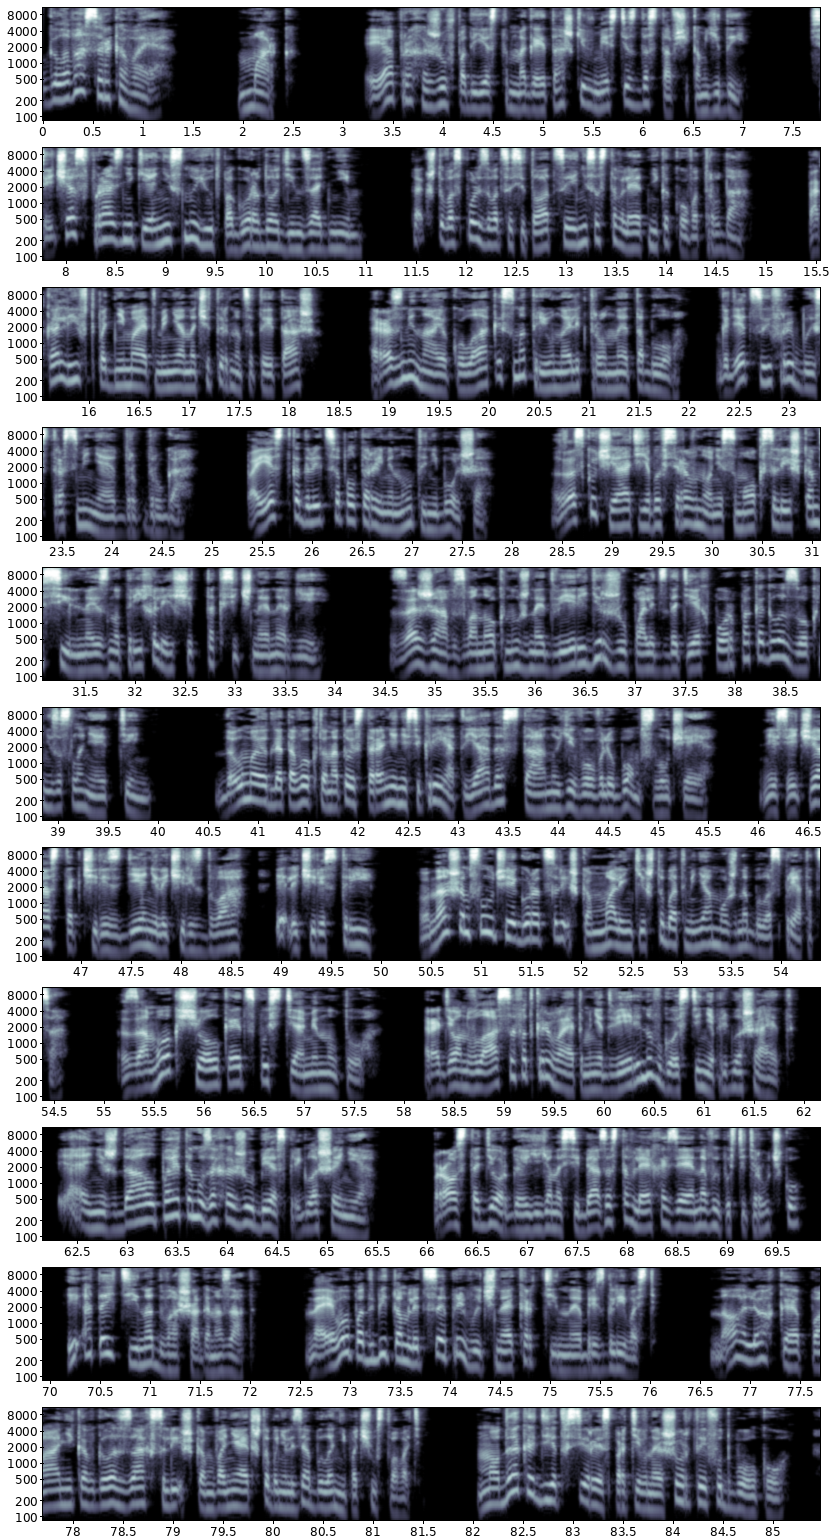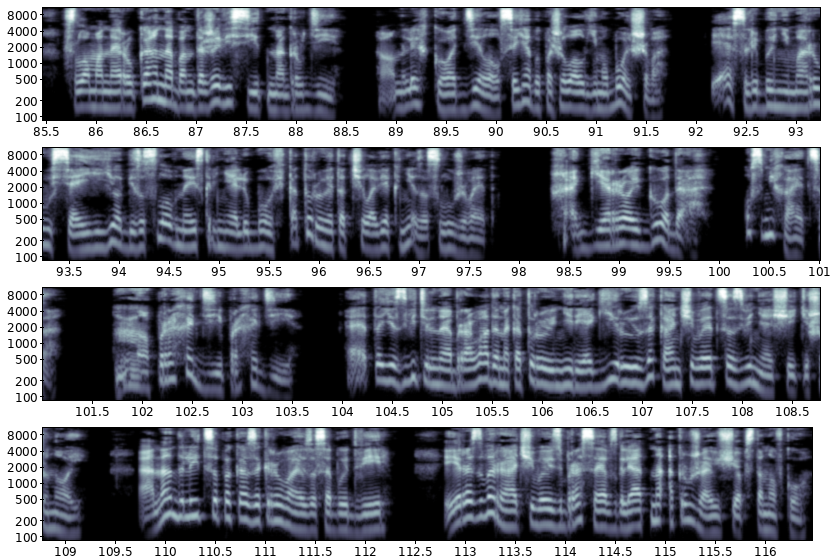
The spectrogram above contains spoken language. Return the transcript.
Глава сороковая. Марк. Я прохожу в подъезд многоэтажки вместе с доставщиком еды. Сейчас в праздники они снуют по городу один за одним, так что воспользоваться ситуацией не составляет никакого труда. Пока лифт поднимает меня на четырнадцатый этаж, разминаю кулак и смотрю на электронное табло, где цифры быстро сменяют друг друга. Поездка длится полторы минуты, не больше. Заскучать я бы все равно не смог, слишком сильно изнутри хлещет токсичной энергией. Зажав звонок нужной двери, держу палец до тех пор, пока глазок не заслоняет тень. Думаю, для того, кто на той стороне не секрет, я достану его в любом случае. Не сейчас, так через день или через два, или через три. В нашем случае город слишком маленький, чтобы от меня можно было спрятаться. Замок щелкает спустя минуту. Родион Власов открывает мне дверь, но в гости не приглашает. Я и не ждал, поэтому захожу без приглашения. Просто дергаю ее на себя, заставляя хозяина выпустить ручку и отойти на два шага назад. На его подбитом лице привычная картинная брезгливость. Но легкая паника в глазах слишком воняет, чтобы нельзя было не почувствовать. Мудак одет в серые спортивные шорты и футболку. Сломанная рука на бандаже висит на груди. Он легко отделался, я бы пожелал ему большего. Если бы не Маруся и ее безусловная искренняя любовь, которую этот человек не заслуживает. А герой года усмехается. Но проходи, проходи. Эта язвительная бравада, на которую не реагирую, заканчивается звенящей тишиной. Она длится, пока закрываю за собой дверь, и разворачиваюсь, бросая взгляд на окружающую обстановку.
